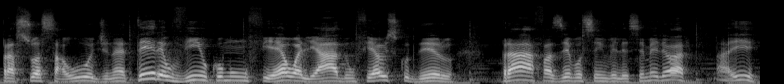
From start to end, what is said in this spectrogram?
para sua saúde, né? Ter o vinho como um fiel aliado, um fiel escudeiro para fazer você envelhecer melhor, aí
